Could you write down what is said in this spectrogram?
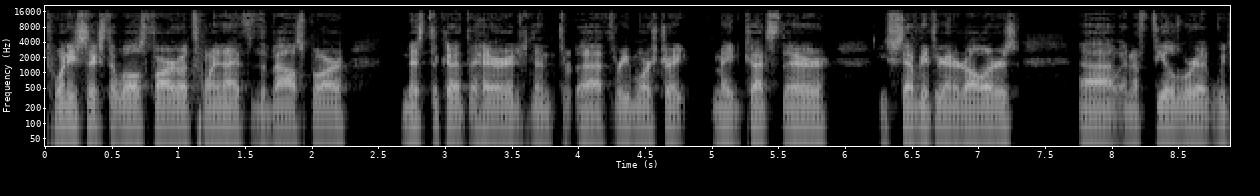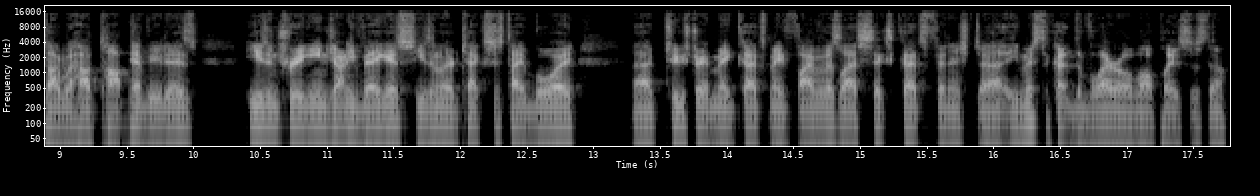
Twenty sixth at Wells Fargo, 29th at the Valspar, missed the cut at the Heritage, then th- uh, three more straight made cuts there. He's seventy three hundred dollars uh, in a field where we talk about how top heavy it is. He's intriguing. Johnny Vegas, he's another Texas type boy. Uh, two straight made cuts, made five of his last six cuts, finished. Uh, he missed the cut at the Valero of all places, though.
